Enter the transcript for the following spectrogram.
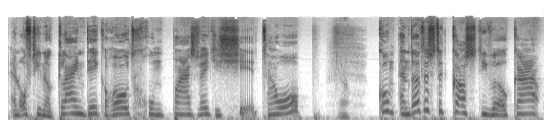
En of die nou klein, dik, rood, groen, paars, weet je, shit, hou op. Ja. Kom, en dat is de kast die we elkaar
